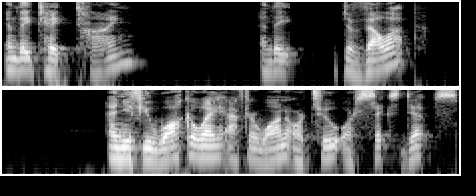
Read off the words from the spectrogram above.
And they take time and they develop. And if you walk away after one or two or six dips,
